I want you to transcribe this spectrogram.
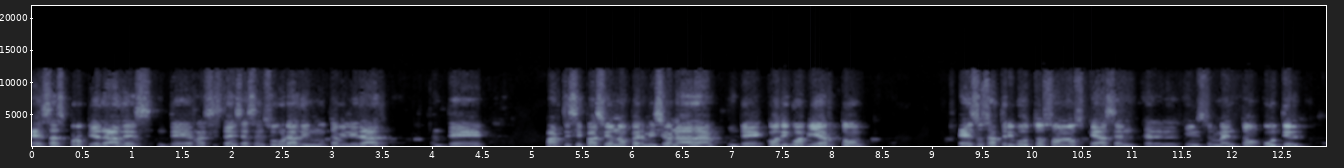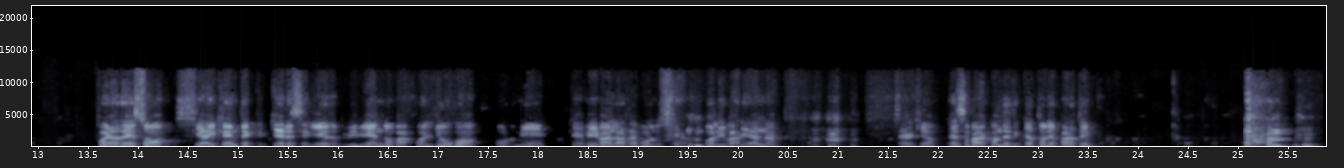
esas propiedades de resistencia a censura, de inmutabilidad, de participación no permisionada, de código abierto, esos atributos son los que hacen el instrumento útil. Fuera de eso, si hay gente que quiere seguir viviendo bajo el yugo, por mí, que viva la revolución bolivariana. Sergio, ese va con dedicatoria para ti.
